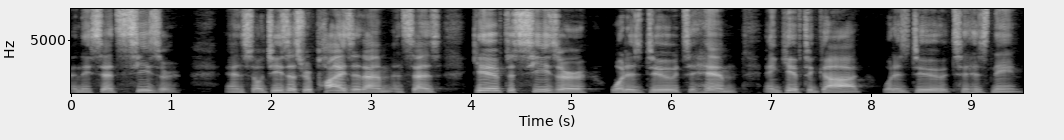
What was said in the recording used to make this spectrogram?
And they said, Caesar. And so Jesus replies to them and says, Give to Caesar what is due to him, and give to God what is due to his name.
